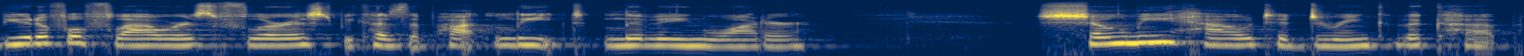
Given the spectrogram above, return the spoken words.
Beautiful flowers flourished because the pot leaked living water. Show me how to drink the cup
